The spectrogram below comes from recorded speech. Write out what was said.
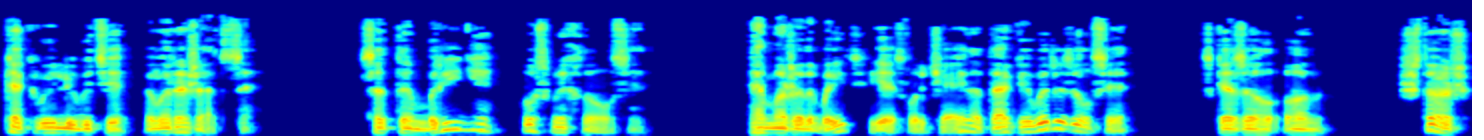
как вы любите выражаться». Сатембрини усмехнулся. «А может быть, я случайно так и выразился?» — сказал он. «Что ж,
